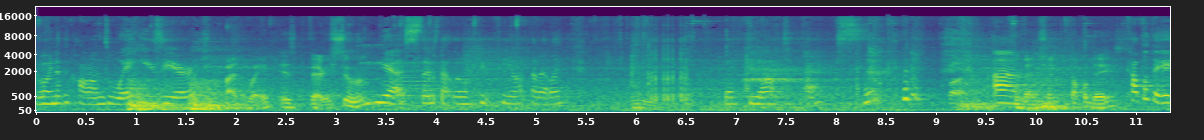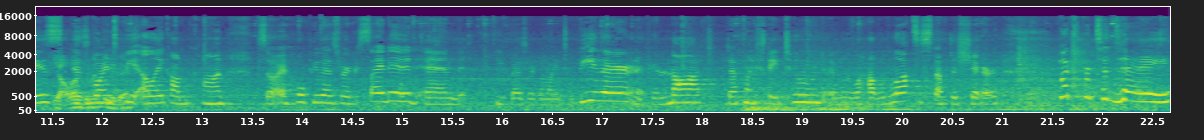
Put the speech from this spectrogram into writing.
going to the cons way easier. Which, By the way, is very soon. Yes, there's that little cute Fiat that I like. The Fiat X. But Um, convention, couple days. couple days Y'all is be to be. LA Comic Con. So I hope you guys are excited and you guys are going to be there. And if you're not, definitely stay tuned and we will have lots of stuff to share. But for today,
